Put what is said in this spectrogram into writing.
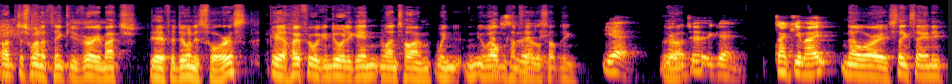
I just want to thank you very much, yeah, for doing this for us. Yeah, hopefully we can do it again one time when a new album comes out or something. Yeah, Right. we'll do it again. Thank you, mate. No worries. Thanks, Andy.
